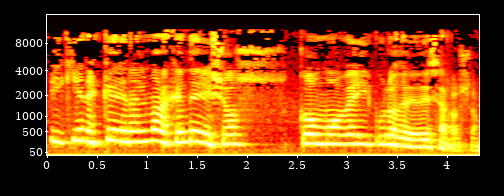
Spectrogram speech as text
y quienes queden al margen de ellos como vehículos de desarrollo.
